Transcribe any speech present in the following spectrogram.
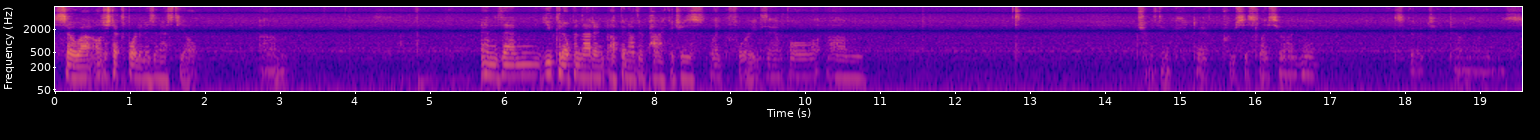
So uh, I'll just export it as an STL. Um, and then you can open that in, up in other packages, like for example, um, I'm trying to think, do I have Prusa Slicer on here? Let's go to downloads.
